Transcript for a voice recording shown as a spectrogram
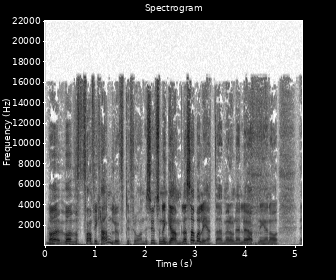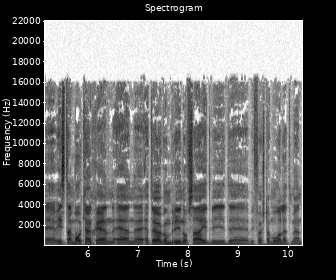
Vad va, va fan fick han luft ifrån? Det ser ut som den gamla Sabaleta med de där löpningarna. Och, eh, visst han var kanske en, en, ett ögonbryn offside vid, eh, vid första målet men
